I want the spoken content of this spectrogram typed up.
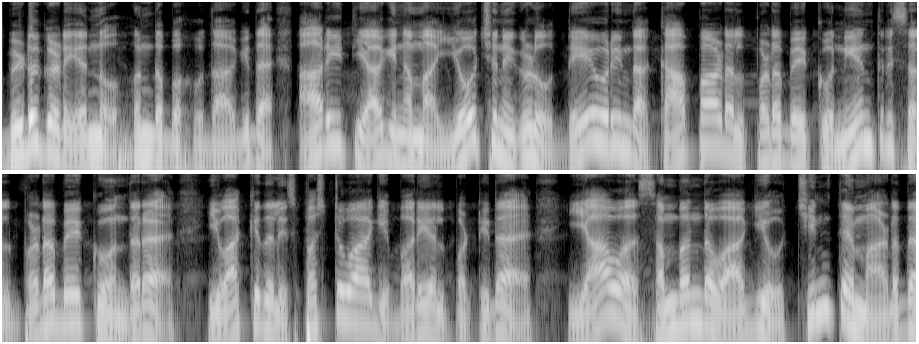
ಬಿಡುಗಡೆಯನ್ನು ಹೊಂದಬಹುದಾಗಿದೆ. ಆ ರೀತಿಯಾಗಿ ನಮ್ಮ ಯೋಚನೆಗಳು ದೇವರಿಂದ ಕಾಪಾಡಲ್ಪಡಬೇಕು, ನಿಯಂತ್ರಿಸಲ್ಪಡಬೇಕು ಅಂದರೆ ವಾಕ್ಯದಲ್ಲಿ ಸ್ಪಷ್ಟವಾಗಿ ಬರೆಯಲ್ಪಟ್ಟಿದೆ, ಯಾವ ಸಂಬಂಧವಾಗಿಯೂ ಚಿಂತೆ ಮಾಡದ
